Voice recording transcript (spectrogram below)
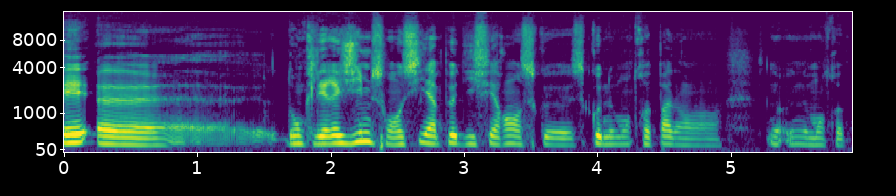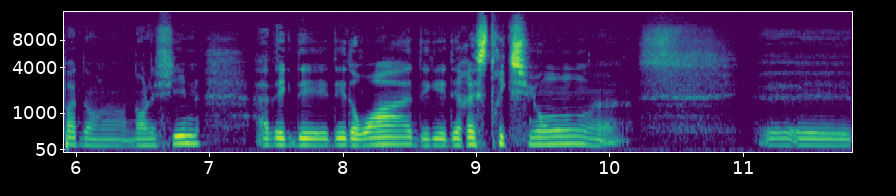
Et euh, donc les régimes sont aussi un peu différents, ce que, que ne montre pas dans, ne montre pas dans le film, avec des, droits, des, restrictions. Euh, euh,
